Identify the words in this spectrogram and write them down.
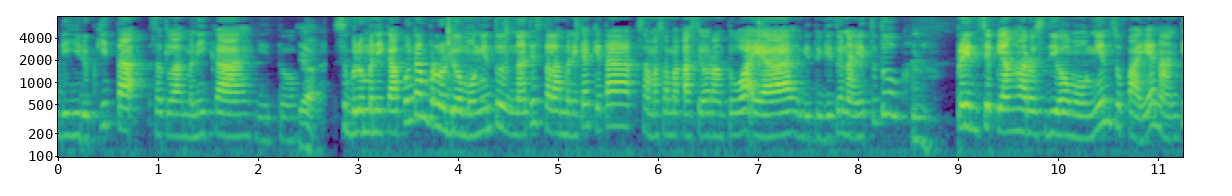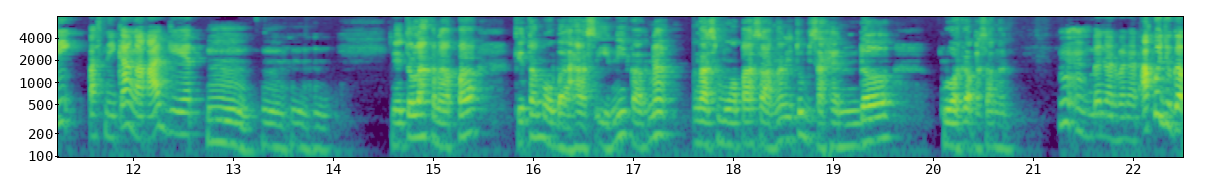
di hidup kita setelah menikah gitu Ya. sebelum menikah pun kan perlu diomongin tuh nanti setelah menikah kita sama-sama kasih orang tua ya gitu-gitu nah itu tuh Hmm. prinsip yang harus diomongin supaya nanti pas nikah nggak kaget Hmm, hmm, hmm, hmm. Ya itulah kenapa kita mau bahas ini karena nggak semua pasangan itu bisa handle keluarga pasangan. Mm-mm, benar-benar aku juga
